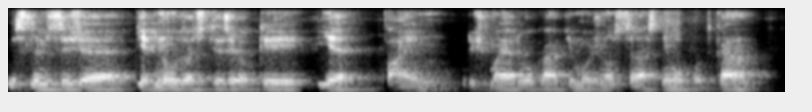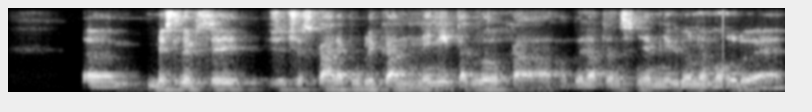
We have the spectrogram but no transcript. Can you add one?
Myslím si, že jednou za čtyři roky je fajn, když mají advokáti možnost se na sněmu potkat Ehm, myslím si, že Česká republika není tak velká, aby na ten sněm někdo nemohl dojet.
